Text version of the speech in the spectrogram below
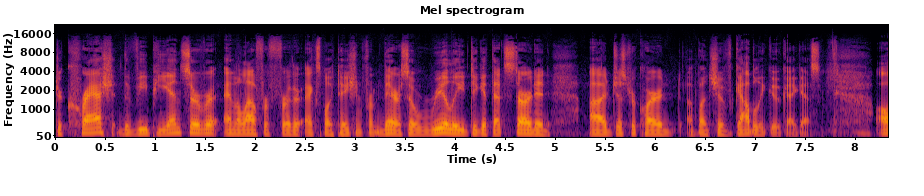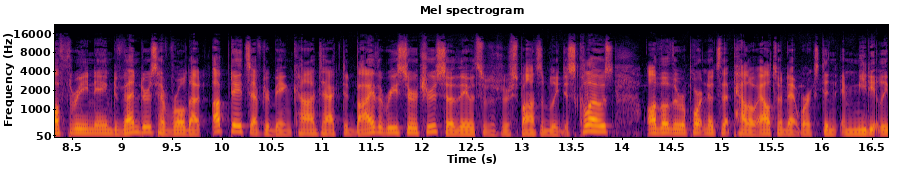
to crash the VPN server and allow for further exploitation from there. So really, to get that started, uh, just required a bunch of gobbledygook, I guess. All three named vendors have rolled out updates after being contacted by the researchers, so they was responsibly disclosed. Although the report notes that Palo Alto Networks didn't immediately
